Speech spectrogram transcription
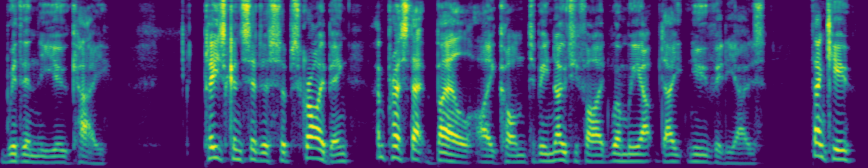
within the UK. Please consider subscribing and press that bell icon to be notified when we update new videos. Thank you.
